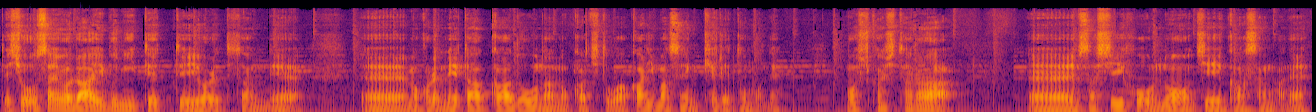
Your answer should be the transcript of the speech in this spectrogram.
で詳細はライブにてって言われてたんで、えー、まあ、これネタかどうなのかちょっと分かりませんけれどもね。もしかしたら、えー、優しい方のジェイカーさんがね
